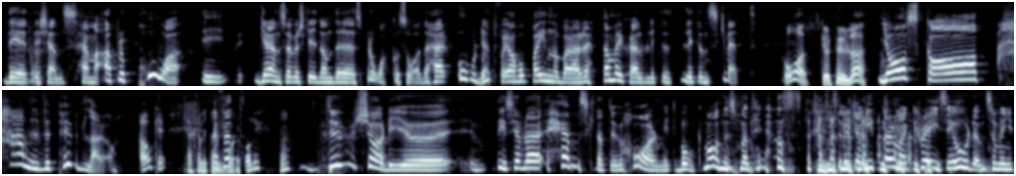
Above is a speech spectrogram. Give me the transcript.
Det, det känns hemma. Apropå i gränsöverskridande språk och så. Det här ordet, får jag hoppa in och bara rätta mig själv lite liten skvätt? Åh, ska du pula? Jag ska halvpudla då. Ja, okej. Kanske en liten border? Ja. Du körde ju... Det är så jävla hemskt att du har mitt bokmanus, Mattias. Så du kan hitta de här crazy orden som ingen...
